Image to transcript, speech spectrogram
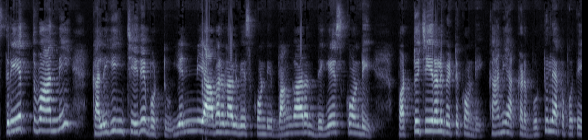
స్త్రీత్వాన్ని కలిగించేదే బొట్టు. ఎన్ని ఆభరణాలు వేసుకోండి బంగారం దిగేసుకోండి పట్టు చీరలు పెట్టుకోండి కానీ అక్కడ బొట్టు లేకపోతే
